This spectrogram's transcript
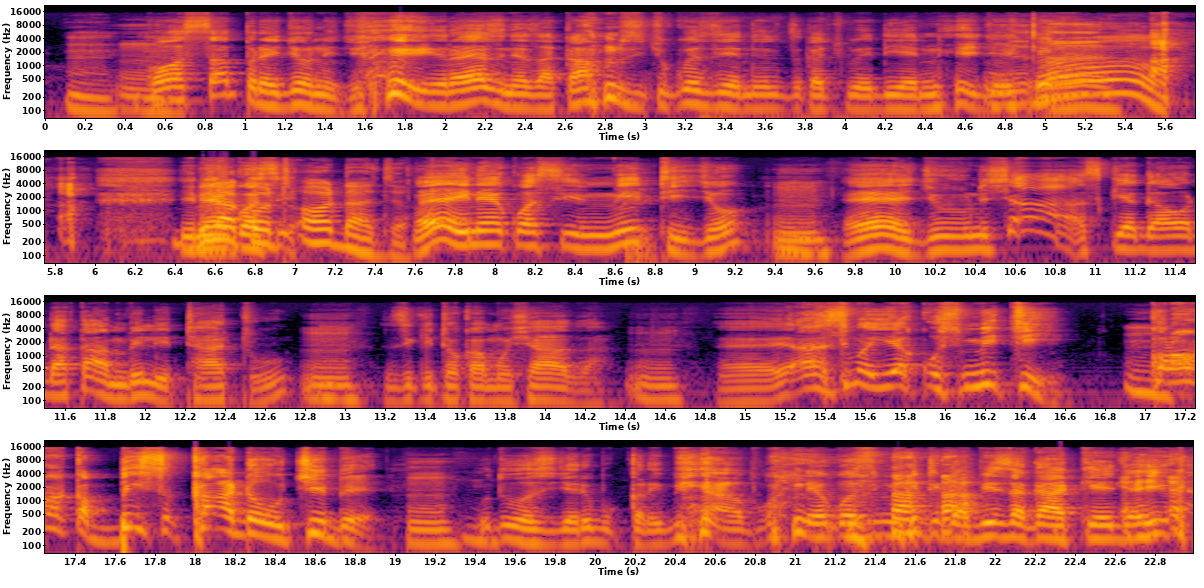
Kwa wasapre jo ni raya zinaweza kam zichukue zikachukue dna jo Oh. si- miti jo. Eh, inaekwa simiti jo. Mm. eh, juu nishasikiaga oda kaa mbili tatu mm. zikitoka moshadha mm. e, asima yako simiti mm. koroga kabisa kado uchibe. Mm. wasijaribu kukaribia hapo. Inaekwa kabisa kaa kenya hivi.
